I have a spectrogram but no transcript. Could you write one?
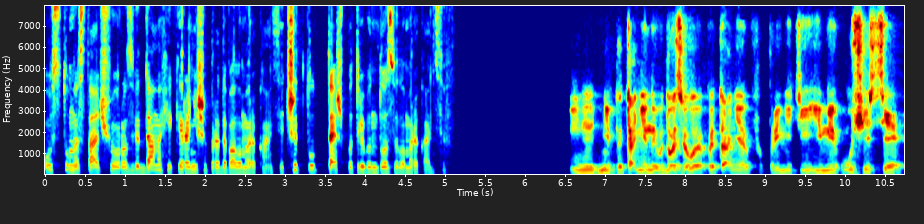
ось ту нестачу розвідданих, які раніше передавали американці? Чи тут теж потрібен дозвіл американців? Ні, питання не в дозвілу, а питання в прийнятті іми участі.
